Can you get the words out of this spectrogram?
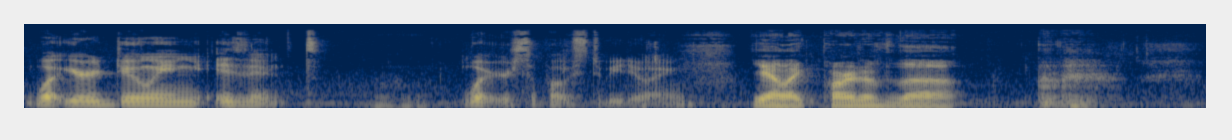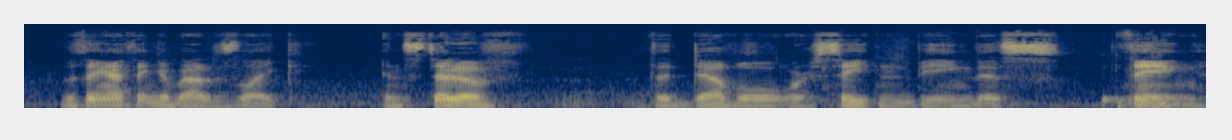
what you're doing isn't what you're supposed to be doing. yeah like part of the the thing i think about is like instead of the devil or satan being this thing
